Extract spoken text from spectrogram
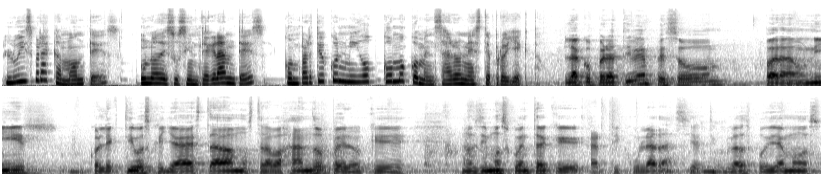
Luis Bracamontes, uno de sus integrantes, compartió conmigo cómo comenzaron este proyecto. La cooperativa empezó para unir colectivos que ya estábamos trabajando, pero que nos dimos cuenta que articuladas y articulados podíamos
